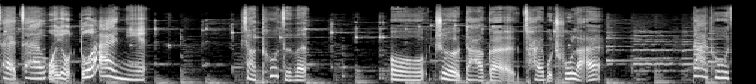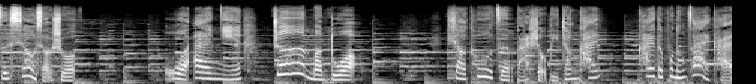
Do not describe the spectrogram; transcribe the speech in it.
猜猜我有多爱你？”小兔子问：“哦，这大概猜不出来。”大兔子笑笑说：“我爱你这么多。”小兔子把手臂张开，开的不能再开。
